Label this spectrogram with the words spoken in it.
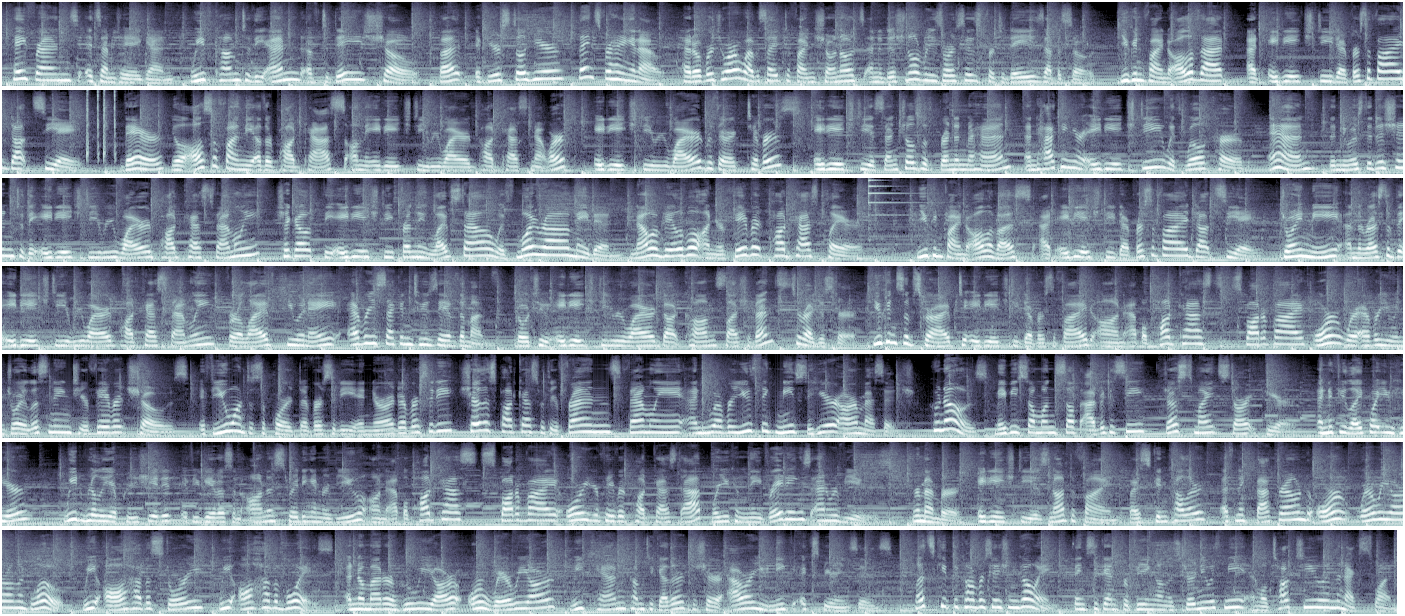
Hey friends, it's MJ again. We've come to the end of today's show, but if you're still here, thanks for hanging out. Head over to our website to find show notes and additional resources for today's episode. You can find all of that at ADHDdiversified.ca. There, you'll also find the other podcasts on the ADHD Rewired podcast network ADHD Rewired with Eric Tivers, ADHD Essentials with Brendan Mahan, and Hacking Your ADHD with Will Curb. And the newest addition to the ADHD Rewired podcast family, check out the ADHD Friendly Lifestyle with Moira Maybin, now available on your favorite podcast player. You can find all of us at ADHDdiversified.ca. Join me and the rest of the ADHD Rewired podcast family for a live Q&A every second Tuesday of the month. Go to ADHDrewired.com slash events to register. You can subscribe to ADHD Diversified on Apple Podcasts, Spotify, or wherever you enjoy listening to your favorite shows. If you want to support diversity and neurodiversity, share this podcast with your friends, family, and whoever you think needs to hear our message. Who knows? Maybe someone's self advocacy just might start here. And if you like what you hear, We'd really appreciate it if you gave us an honest rating and review on Apple Podcasts, Spotify, or your favorite podcast app where you can leave ratings and reviews. Remember, ADHD is not defined by skin color, ethnic background, or where we are on the globe. We all have a story, we all have a voice, and no matter who we are or where we are, we can come together to share our unique experiences. Let's keep the conversation going. Thanks again for being on this journey with me, and we'll talk to you in the next one.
